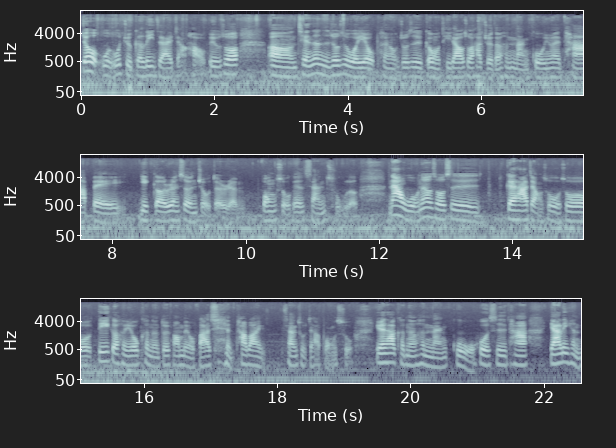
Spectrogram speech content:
就我我举个例子来讲，好，比如说，嗯，前阵子就是我也有朋友就是跟我提到说，他觉得很难过，因为他被一个认识很久的人封锁跟删除了。那我那个时候是。跟他讲说，我说第一个很有可能对方没有发现他把你删除加封锁，因为他可能很难过，或者是他压力很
